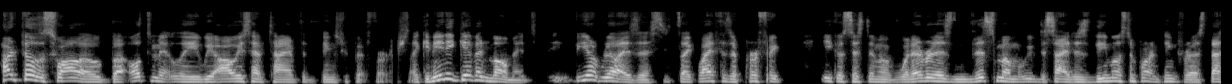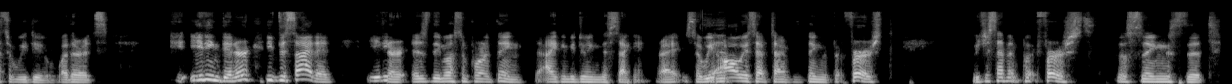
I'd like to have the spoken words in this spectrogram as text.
hard pill to swallow, but ultimately we always have time for the things we put first. Like in any given moment, you don't realize this. It's like life is a perfect ecosystem of whatever it is in this moment we've decided is the most important thing for us. That's what we do. Whether it's eating dinner, you've decided eating dinner is the most important thing that I can be doing this second, right? So we Yeah. always have time for the thing we put first. We just haven't put first those things that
